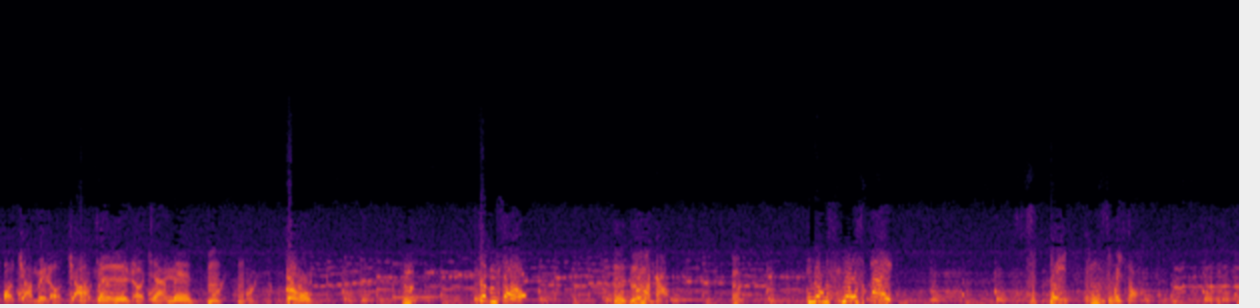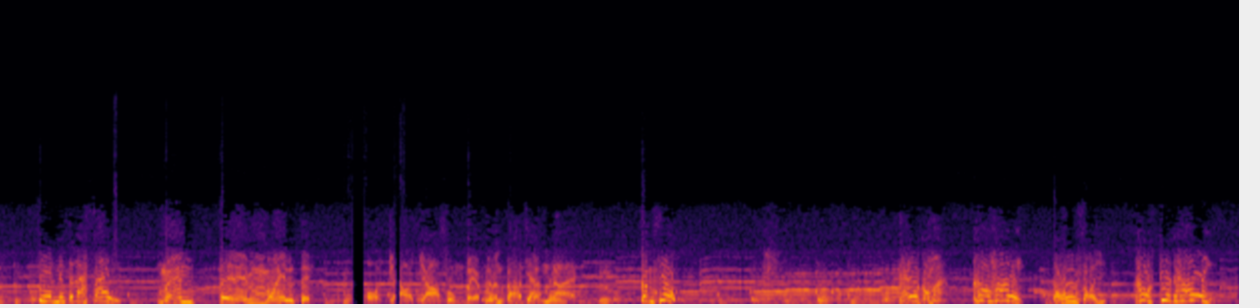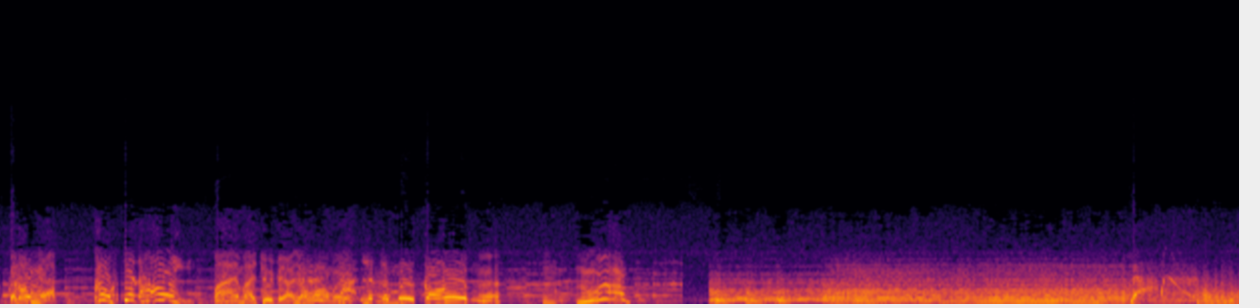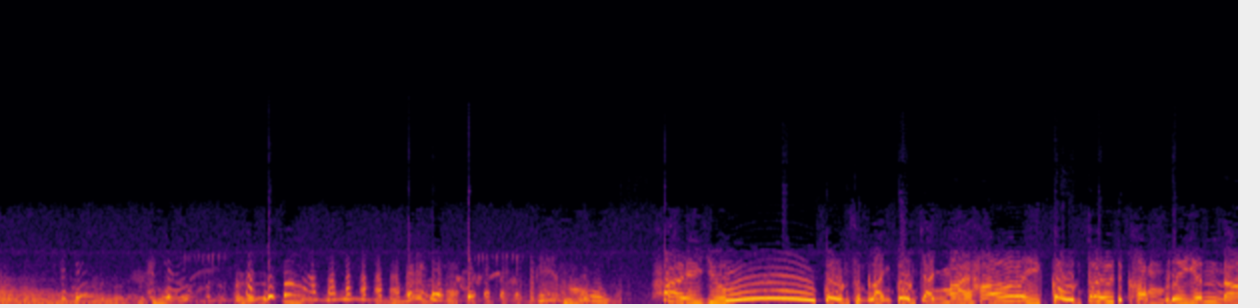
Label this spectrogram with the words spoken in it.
Ochamen, ờ, ochamen, ochamen ừ, ừ. Con. Ừ, Thâm sọ Nó mà cào Nông snow style. Space, speed, sọ Tìm mình có đá sai. Mente, ở Ocha, ờ, ocha, xuống bẹp, nâng cả chân này. Cầm siêu. Thế có mà ខុសហើយតោស្អីខុសទៀតហើយកណ្ដោងាប់ខុសទៀតហើយម៉ែម៉ែជួយប្រាប់ខ្ញុំមកមើលសាក់លិតល្មើកូនសាក់ហើយយូកូនសម្លាញ់កូនចាញ់ម៉ែហើយកូនត្រូវទៅខំរៀនណា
